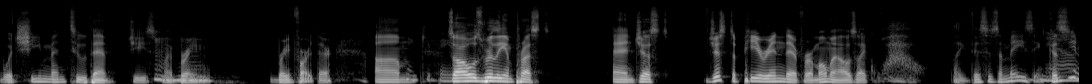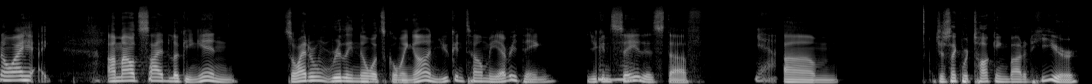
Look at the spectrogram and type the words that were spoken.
what she meant to them. Jeez, my brain brain fart there. Um, you, so I was really impressed, and just just to peer in there for a moment, I was like, wow, like this is amazing. Because Yeah. you know, I, I I'm outside looking in, so I don't really know what's going on. You can tell me everything. You can say Mhm. this stuff. yeah. Um, just like we're talking about it here,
